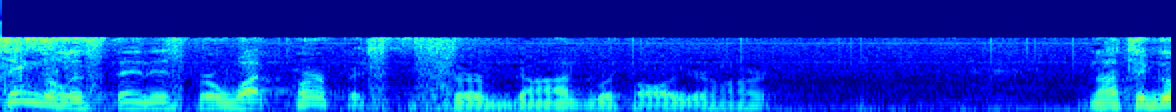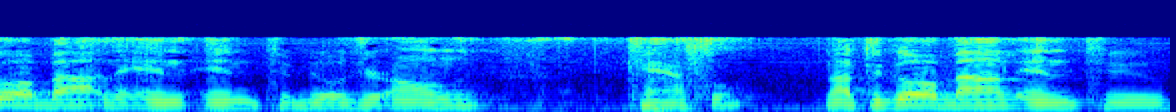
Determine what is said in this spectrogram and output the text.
singleness then is for what purpose? To serve God with all your heart. Not to go about and, and, and to build your own castle not to go about and to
